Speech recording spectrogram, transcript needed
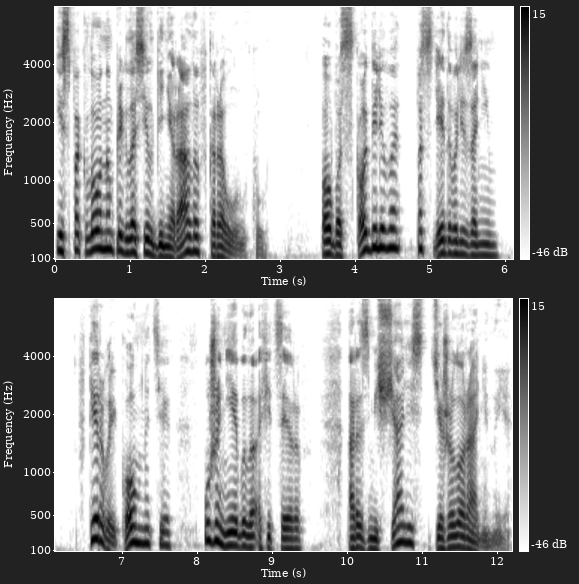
и с поклоном пригласил генерала в караулку. Оба Скобелева последовали за ним. В первой комнате уже не было офицеров, а размещались тяжело раненые.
